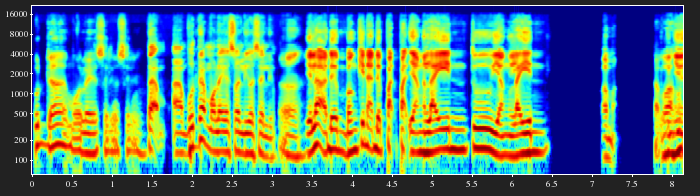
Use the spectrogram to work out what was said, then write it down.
Udah mulai salim salim. tak uh, Burda Maulaya Salih Wasallim. Ha, Yelah ada mungkin ada part-part yang lain tu yang lain tak faham. punya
